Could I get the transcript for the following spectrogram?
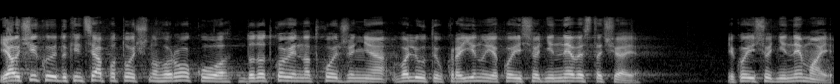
Я очікую до кінця поточного року додаткові надходження валюти в країну, якої сьогодні не вистачає, якої сьогодні немає.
